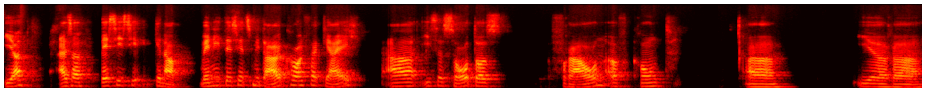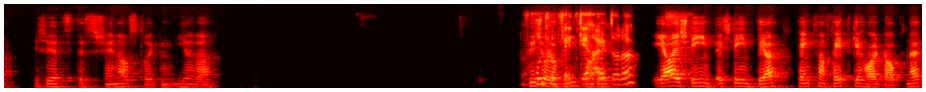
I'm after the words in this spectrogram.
Ja, also das ist, genau, wenn ich das jetzt mit Alkohol vergleiche, äh, ist es so, dass Frauen aufgrund äh, ihrer, wie soll ich jetzt das schön ausdrücken, ihrer Physiologie. Vom Fettgehalt, oder? Ja, es stimmt, es stimmt, ja. Hängt vom Fettgehalt ab. Nicht?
